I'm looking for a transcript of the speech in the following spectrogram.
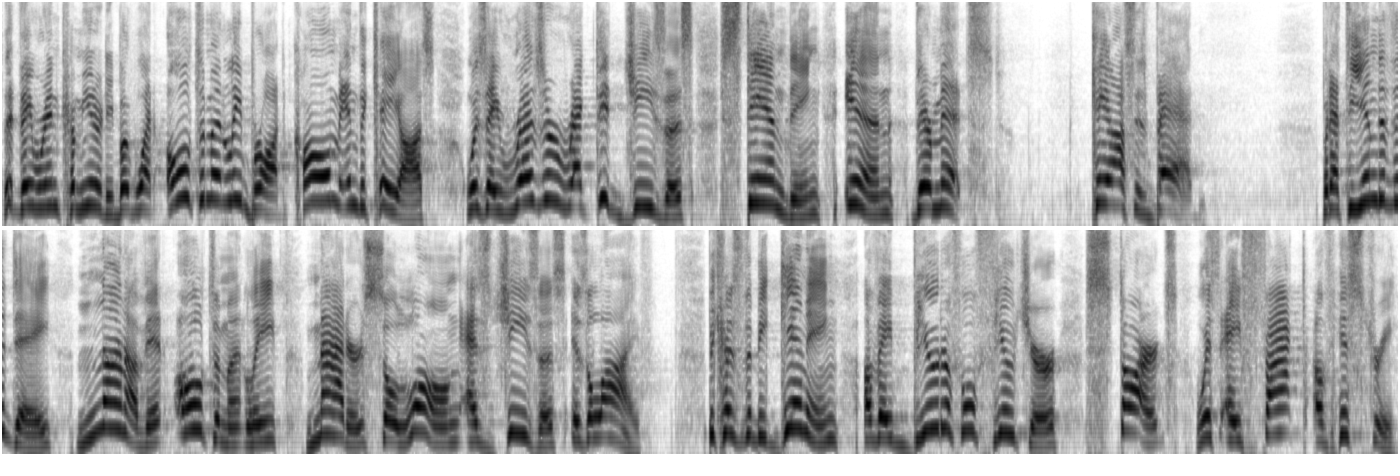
that they were in community. But what ultimately brought calm in the chaos was a resurrected Jesus standing in their midst. Chaos is bad. But at the end of the day, none of it ultimately matters so long as Jesus is alive. Because the beginning of a beautiful future starts with a fact of history.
